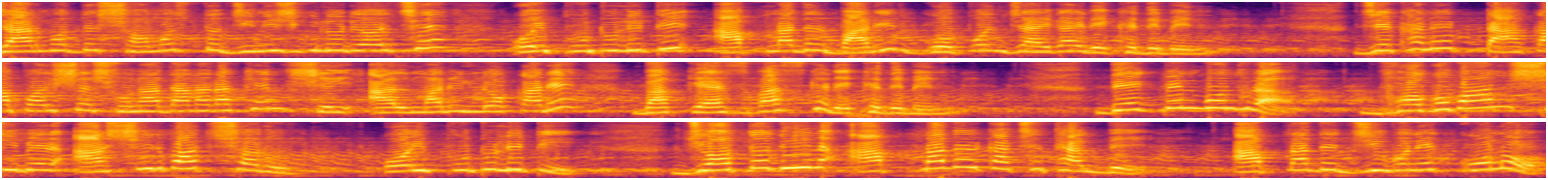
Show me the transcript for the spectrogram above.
যার মধ্যে সমস্ত জিনিসগুলো রয়েছে, ওই পুটুলিটি আপনাদের বাড়ির গোপন জায়গায় রেখে দেবেন। যেখানে টাকা পয়সা সোনা দানা রাখেন, সেই আলমারির লোকারে বা ক্যাশ বাস্কে রেখে দেবেন। দেখবেন বন্ধুরা, ভগবান শিবের আশীর্বাদ স্বরূপ ওই পুটুলিটি যতদিন আপনাদের কাছে থাকবে, আপনাদের জীবনে কোনো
